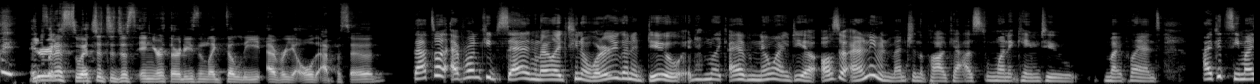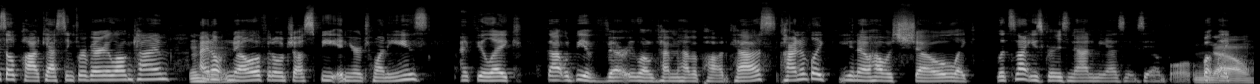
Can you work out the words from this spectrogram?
You're like- gonna switch it to just in your 30s and like delete every old episode. that's what everyone keeps saying. They're like, Tina, what are you gonna do? And I'm like, I have no idea. Also, I didn't even mention the podcast when it came to my plans. I could see myself podcasting for a very long time. I Mhm. don't know if it'll just be in your 20s. I feel like that would be a very long time to have a podcast. Kind of like, you know, how a show, like, let's not use Grey's Anatomy as an example, but like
